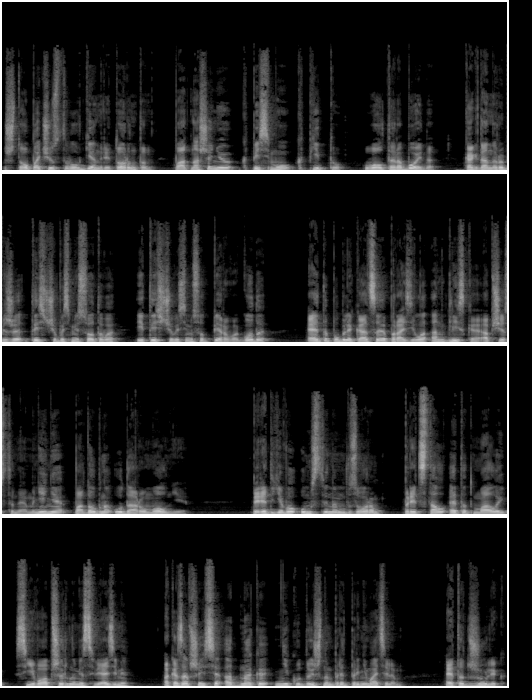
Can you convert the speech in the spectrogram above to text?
что почувствовал Генри Торнтон по отношению к письму к Питту Уолтера Бойда, когда на рубеже 1800 и 1801 года эта публикация поразила английское общественное мнение подобно удару молнии. Перед его умственным взором предстал этот малый с его обширными связями, оказавшийся, однако, никудышным предпринимателем. Этот жулик,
